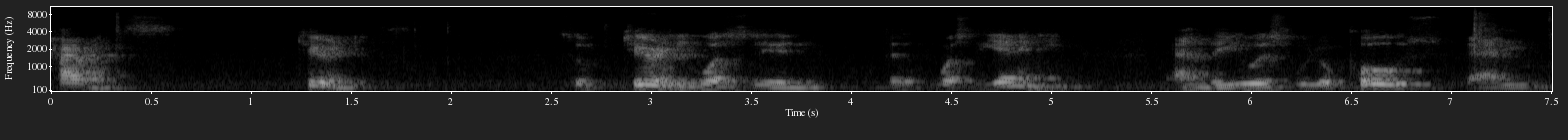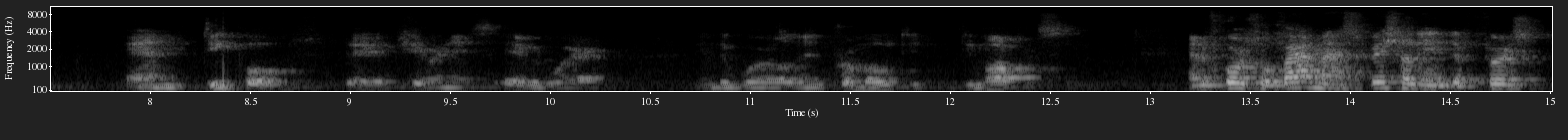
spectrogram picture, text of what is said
tyrants, tyrannies. So tyranny was the, the, was the enemy, and the U.S. would oppose and and depose the tyrannies everywhere in the world and promote democracy. And of course, Obama, especially in the first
